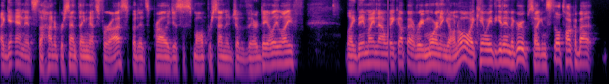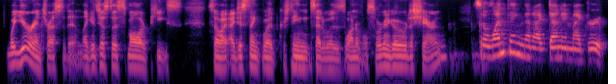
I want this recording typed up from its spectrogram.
Again, it's the 100% thing that's for us, but it's probably just a small percentage of their daily life like they might not wake up every morning going, "Oh, I can't wait to get into group so I can still talk about what you're interested in." Like it's just a smaller piece. So I, I just think what Christine said was wonderful. So we're going to go over to Sharon. So one thing that I've done in my group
